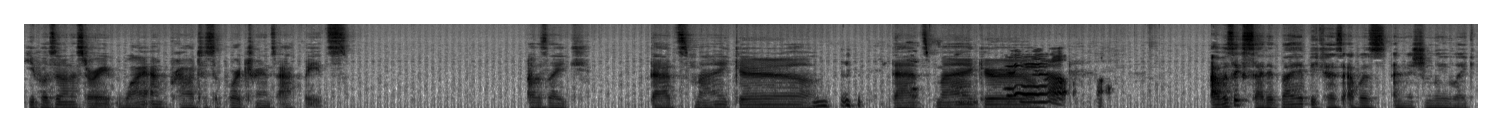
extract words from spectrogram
he posted on a story, why I'm proud to support trans athletes. I was like, that's my girl. That's my girl. Girl. I was excited by it because I was initially like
